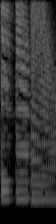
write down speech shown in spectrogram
you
